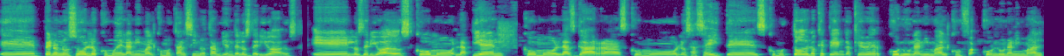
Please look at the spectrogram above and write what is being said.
eh, pero no solo como del animal como tal, sino también de los derivados. Eh, los derivados como la piel, como las garras, como los aceites, como todo lo que tenga que ver con un animal, con, con un animal,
